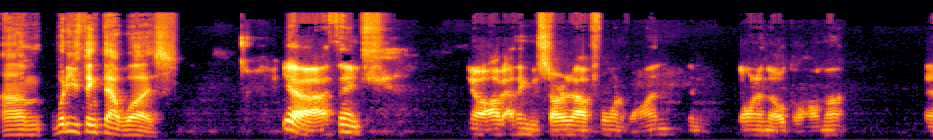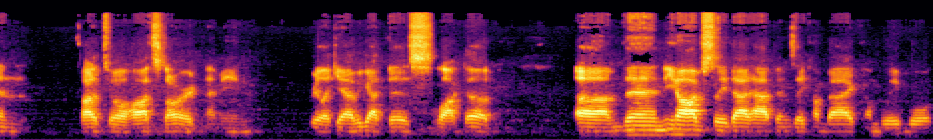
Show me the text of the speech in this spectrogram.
Um, what do you think that was? Yeah, I think you know, I, I think we started out four and one, and going into Oklahoma, and got it to a hot start. I mean, we're like, yeah, we got this locked up. Um, then, you know, obviously that happens. They come back, unbelievable.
